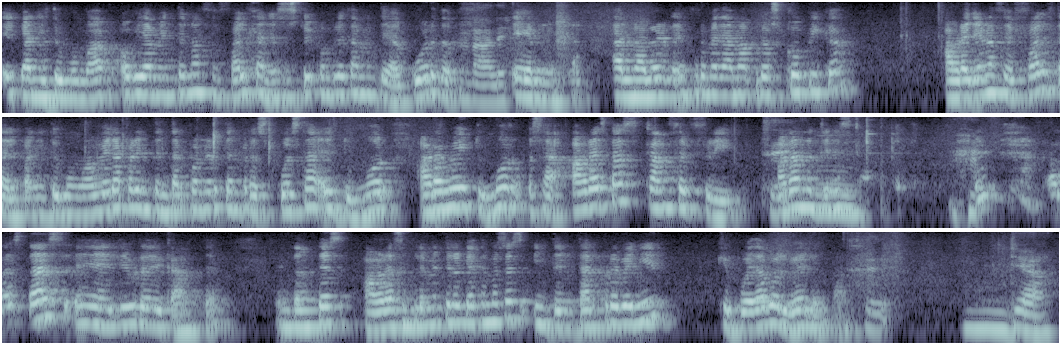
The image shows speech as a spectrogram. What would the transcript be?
el panitumumab obviamente no hace falta, en eso estoy completamente de acuerdo. Vale. Em, al no haber enfermedad macroscópica, ahora ya no hace falta. El panitumumab era para intentar ponerte en respuesta el tumor. Ahora no hay tumor, o sea, ahora estás cáncer free, Sí. ahora no tienes Mm. cáncer, ahora estás eh, libre de cáncer. Entonces, ahora simplemente lo que hacemos es intentar prevenir que pueda volver el cáncer. Sí. Mm, Ya,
